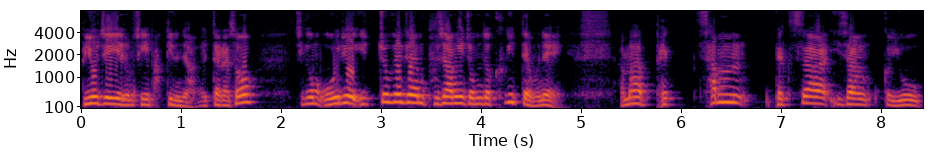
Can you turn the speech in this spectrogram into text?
BOJ의 정책이 바뀌느냐에 따라서 지금 오히려 이쪽에 대한 부상이 좀 더 크기 때문에 아마 103, 104 이상, 그요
